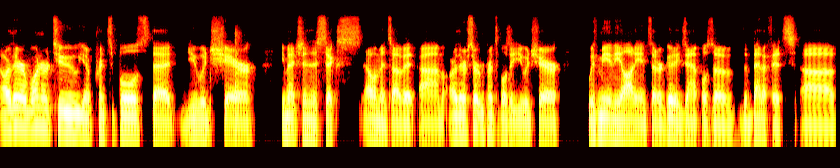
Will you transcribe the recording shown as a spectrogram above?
are there one or two you know principles that you would share? You mentioned the six elements of it. Um, are there certain principles that you would share with me and the audience that are good examples of the benefits of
